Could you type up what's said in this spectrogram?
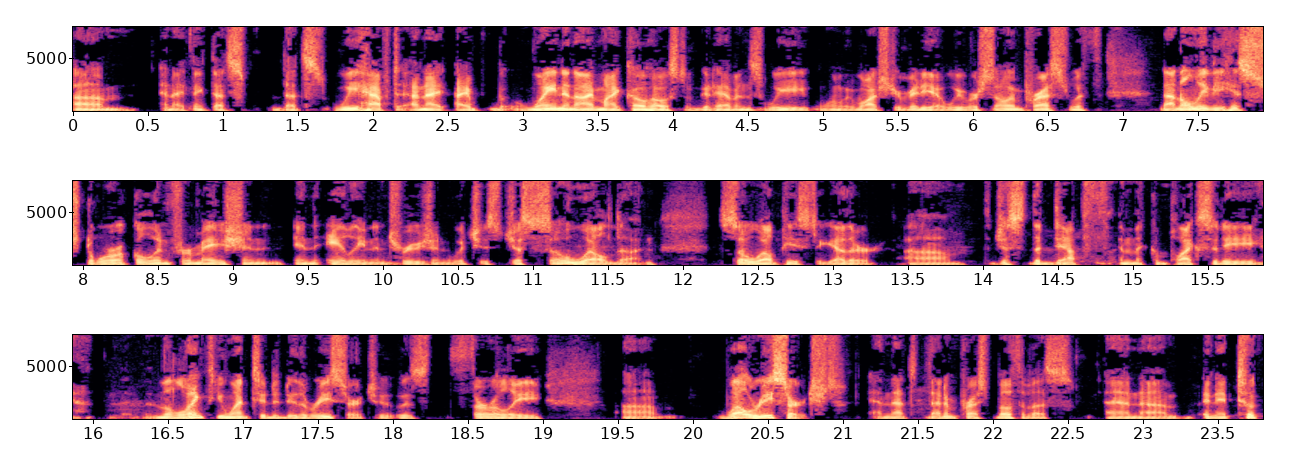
Um, and i think that's that's we have to and I, I wayne and i my co-host of good heavens we when we watched your video we were so impressed with not only the historical information in alien intrusion which is just so well done so well pieced together um, just the depth and the complexity and the length you went to to do the research it was thoroughly um, well researched and that that impressed both of us and um, and it took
